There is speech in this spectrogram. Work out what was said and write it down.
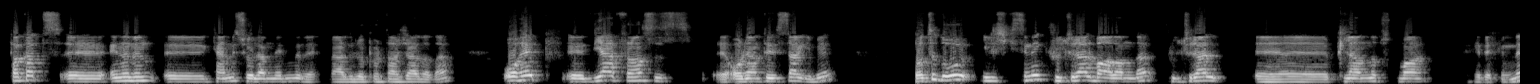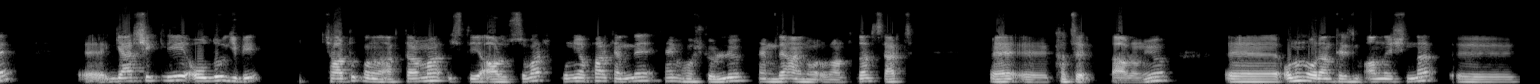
Fakat e, Enar'ın e, kendi söylemlerinde de verdiği röportajlarda da o hep e, diğer Fransız e, oryantalistler gibi Batı Doğu ilişkisini kültürel bağlamda, kültürel e, planla tutma hedefinde. E, gerçekliği olduğu gibi çarpıtmadan aktarma isteği arzusu var. Bunu yaparken de hem hoşgörülü hem de aynı orantıda sert ve e, katı davranıyor. E, onun oryantalizm anlayışında e,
